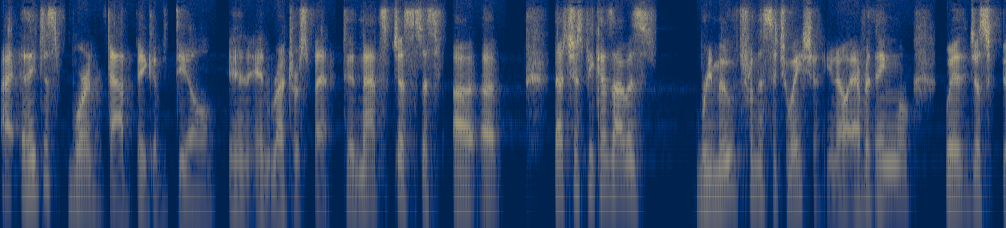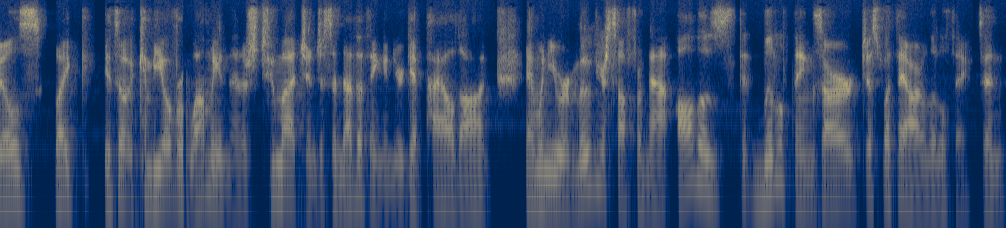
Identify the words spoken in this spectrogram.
I, they just weren't that big of a deal in in retrospect, and that's just just uh, uh, that's just because I was removed from the situation. You know, everything with just feels like it's it can be overwhelming and there's too much and just another thing and you get piled on. And when you remove yourself from that, all those little things are just what they are, little things. And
